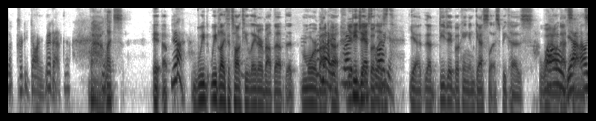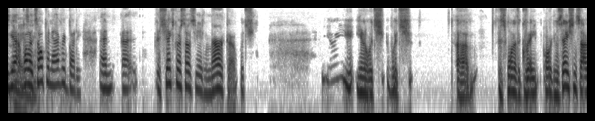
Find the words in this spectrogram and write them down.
look pretty darn good at them. Wow. Let's. It, uh, yeah. We'd, we'd like to talk to you later about that, that more about right, uh, right. DJ booking. Oh, yeah. yeah, the DJ booking and guest list because wow, oh, that yeah, oh yeah. Amazing. Well, it's open to everybody, and uh, the Shakespeare Association America, which you, you know, which which um, is one of the great organizations. I,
